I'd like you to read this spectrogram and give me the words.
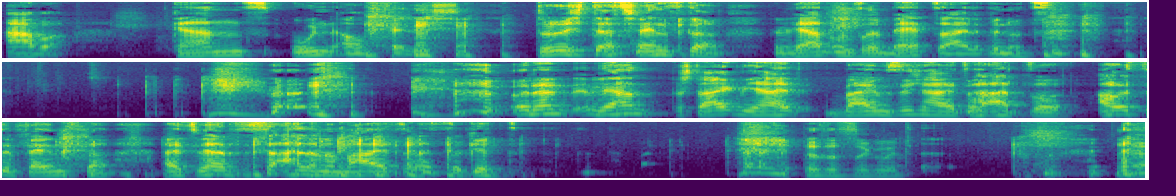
Aber ganz unauffällig durch das Fenster werden unsere Batseile benutzen. Und dann während steigen die halt beim Sicherheitsrat so aus dem Fenster, als wäre das das Allernormalste, was es so gibt. Das ist so gut. Ja.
